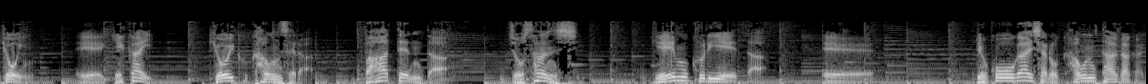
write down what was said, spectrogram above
教員、えー、外科医、教育カウンセラー、バーテンダー、助産師、ゲームクリエイター、えー、旅行会社のカウンター係、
